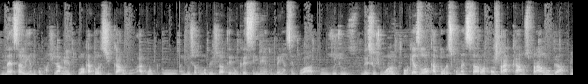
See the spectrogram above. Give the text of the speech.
nessa linha do compartilhamento compartilhamento. Locadores de carro, a, o, a indústria automobilística teve um crescimento bem acentuado nos últimos, nesse último ano, porque as locadoras começaram a comprar carros para alugar para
